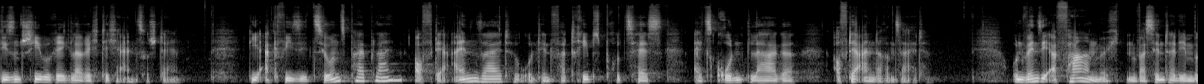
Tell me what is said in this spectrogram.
diesen Schieberegler richtig einzustellen. Die Akquisitionspipeline auf der einen Seite und den Vertriebsprozess als Grundlage auf der anderen Seite. Und wenn Sie erfahren möchten, was, hinter dem,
